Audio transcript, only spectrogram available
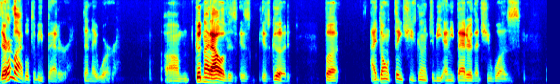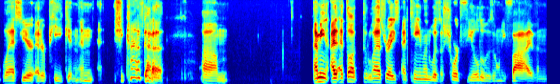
they're liable to be better than they were. Um, Goodnight Olive is is is good, but I don't think she's going to be any better than she was last year at her peak, and and she kind of got a um, I mean, I, I, thought the last race at Keeneland was a short field. It was only five, and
